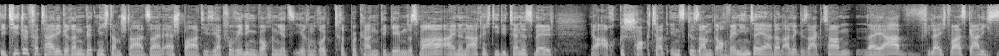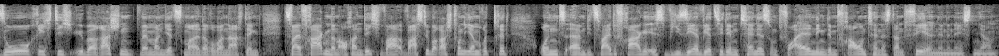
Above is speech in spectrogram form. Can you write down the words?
Die Titelverteidigerin wird nicht am Start sein, Ash Barty. Sie hat vor wenigen Wochen jetzt ihren Rücktritt bekannt gegeben. Das war eine Nachricht, die die Tenniswelt ja auch geschockt hat insgesamt, auch wenn hinterher dann alle gesagt haben, naja, vielleicht war es gar nicht so richtig überraschend, wenn man jetzt mal darüber nachdenkt. Zwei Fragen dann auch an dich. War, warst du überrascht von ihrem Rücktritt? Und ähm, die zweite Frage ist, wie sehr wird sie dem Tennis und vor allen Dingen dem Frauentennis dann fehlen in den nächsten Jahren?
